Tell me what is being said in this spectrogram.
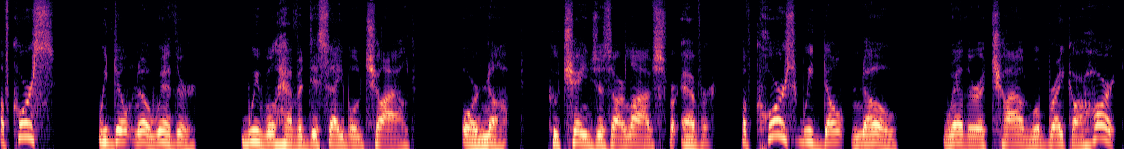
Of course, we don't know whether we will have a disabled child or not who changes our lives forever. Of course, we don't know whether a child will break our heart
